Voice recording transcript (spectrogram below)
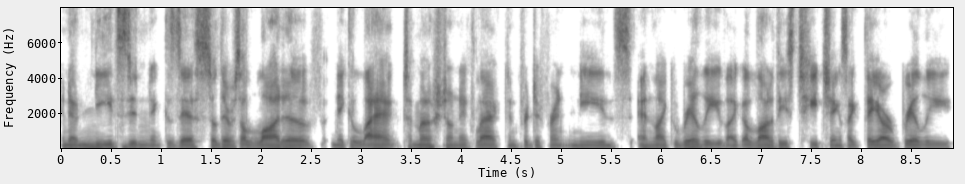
you know, needs didn't exist, so there was a lot of neglect, emotional neglect, and for different needs, and, like, really, like, a lot of these teachings, like, they are really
